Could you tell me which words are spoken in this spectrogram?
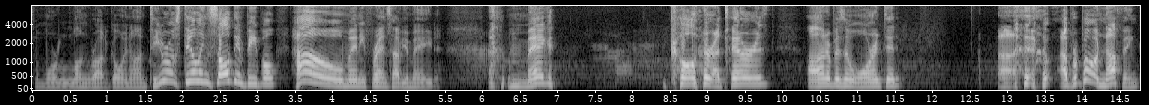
Some more lung rot going on. Tiro still insulting people. How many friends have you made? Meg called her a terrorist. 100% warranted. Uh, apropos of nothing,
